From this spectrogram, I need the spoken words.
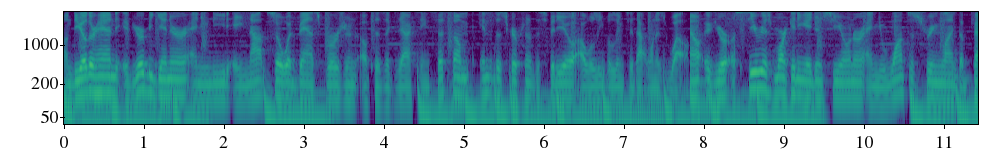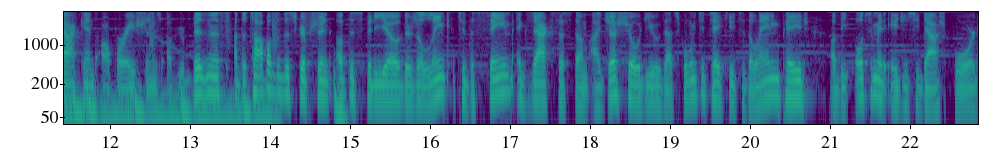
On the other hand, if you're a beginner and you need a not so advanced version of this exact same system, in the description of this video, I will leave a link to that one as well. Now, if you're a serious marketing agency owner and you want to streamline the back-end operations of your business, at the top of the description of this video, there's a link to the same exact system I just showed you that's going to take you to the landing page of the Ultimate Agency Dashboard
